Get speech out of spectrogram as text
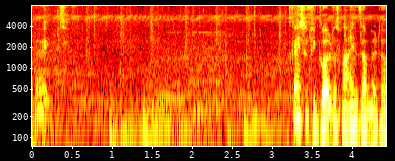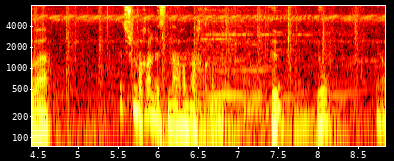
Perfekt. Ist gar nicht so viel Gold, was man einsammelt, aber jetzt schon noch alles nach und nach kommen. Hö? Jo. Genau.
